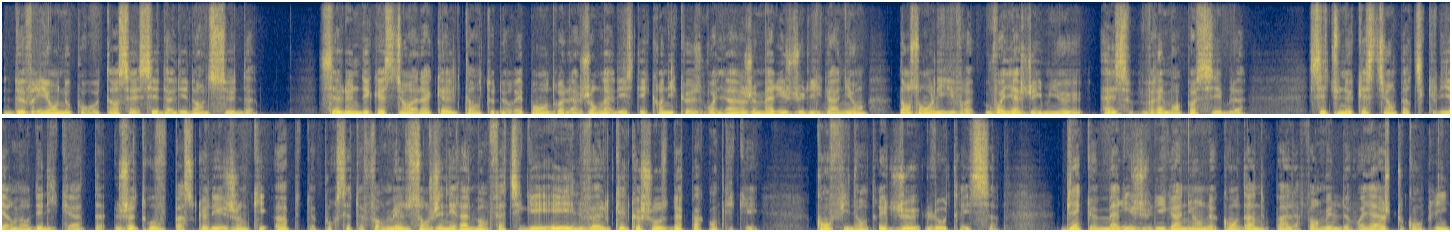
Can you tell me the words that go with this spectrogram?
Devrions-nous pour autant cesser d'aller dans le sud? C'est l'une des questions à laquelle tente de répondre la journaliste et chroniqueuse voyage Marie-Julie Gagnon dans son livre Voyager mieux, est-ce vraiment possible? C'est une question particulièrement délicate, je trouve, parce que les gens qui optent pour cette formule sont généralement fatigués et ils veulent quelque chose de pas compliqué. Confie d'entrée de jeu l'autrice. Bien que Marie-Julie Gagnon ne condamne pas la formule de voyage tout compris,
